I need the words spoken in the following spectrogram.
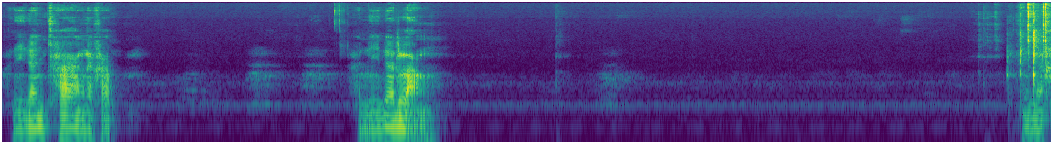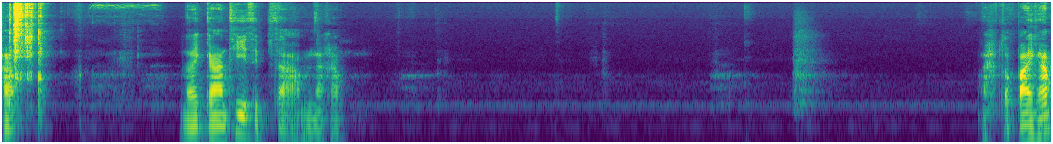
อันนี้ด้านข้างนะครับ อันนี้ด้านหลัง นี่นะครับรายการที่สิบสามนะครับต่อไปครับ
